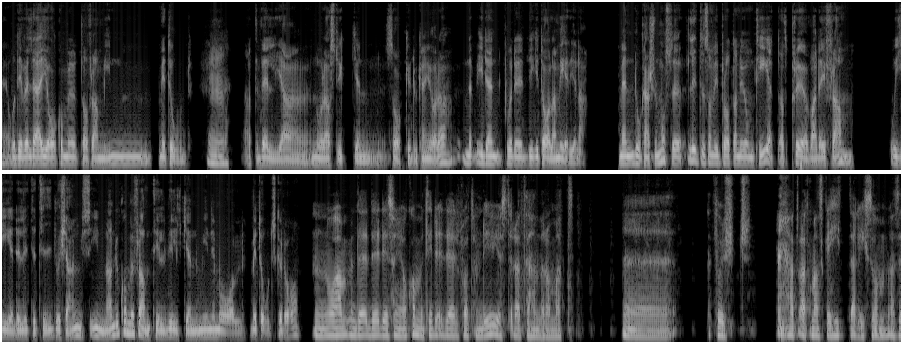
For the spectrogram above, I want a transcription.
eh, och det är väl där jag kommer att ta fram min metod. Mm. Att välja några stycken saker du kan göra i den, på de digitala medierna. Men då kanske du måste, lite som vi pratade nu om teet, att pröva dig fram och ge det lite tid och chans innan du kommer fram till vilken minimal metod ska du ha. Mm, och han, det, det, det, som jag kommer till, det, det jag pratar om, det är just det att det handlar om att eh, först att, att man ska hitta liksom, alltså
